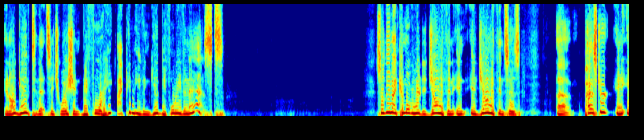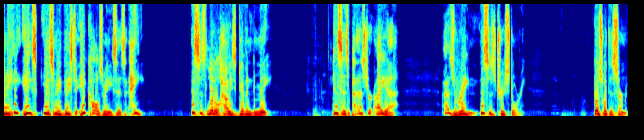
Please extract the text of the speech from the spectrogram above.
and I'll give to that situation before he, I can even give before he even asks. So then I come over here to Jonathan, and, and Jonathan says, uh, Pastor, and, and he, he gives me these two, he calls me, and he says, Hey, this is little how he's given to me. He says, Pastor, I, uh, I was reading. This is a true story. Goes with this sermon.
